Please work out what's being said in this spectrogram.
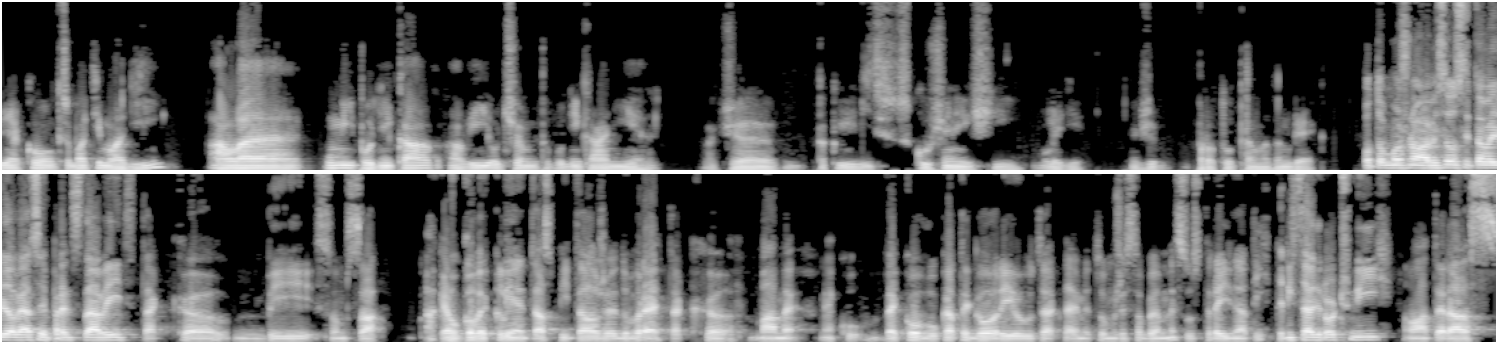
jako třeba ti mladí, ale umí podnikat a ví, o čem to podnikání je. Takže takový víc zkušenější lidi. Takže proto tenhle ten věk. Potom možno, aby som si to vedel viacej predstaviť, tak eh, by som sa akéhokoľvek klienta spýtal, že dobre, tak e, máme nejakú vekovú kategóriu, tak dajme tomu, že sa budeme sústrediť na tých 30 ročných. No a teraz,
